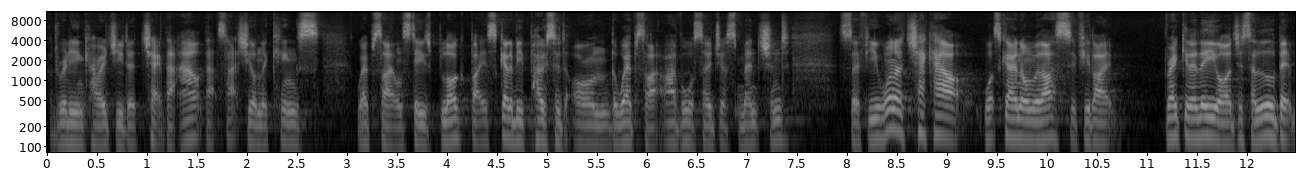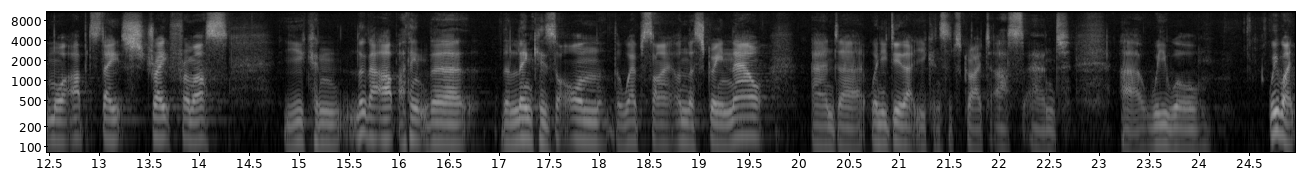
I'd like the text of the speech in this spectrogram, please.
I'd really encourage you to check that out. That's actually on the King's website on Steve's blog, but it's going to be posted on the website I've also just mentioned. So if you want to check out what's going on with us, if you like regularly or just a little bit more up to date straight from us, you can look that up. I think the, the link is on the website on the screen now. And uh, when you do that, you can subscribe to us and uh, we will we won't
